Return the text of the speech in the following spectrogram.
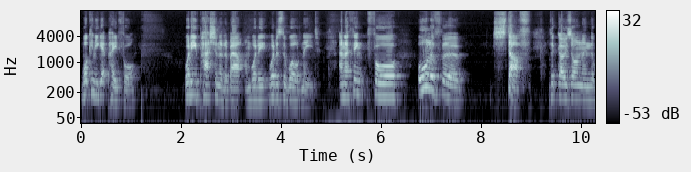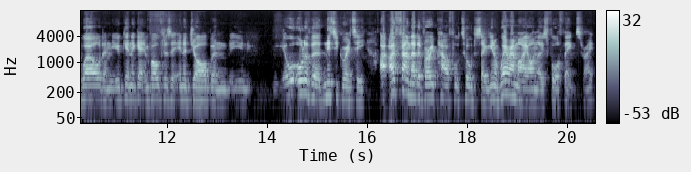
what can you get paid for, what are you passionate about, and what what does the world need? And I think for all of the stuff that goes on in the world, and you're going to get involved as a, in a job, and you, all of the nitty gritty, I, I, found that a very powerful tool to say, you know, where am I on those four things, right?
